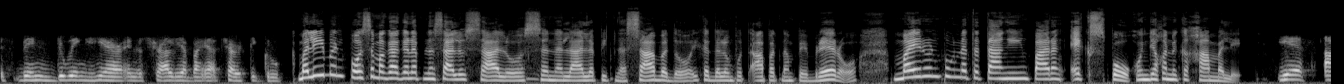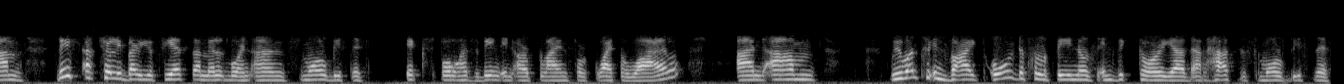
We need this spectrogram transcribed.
it's been doing here in Australia by a charity group. Maliban po sa magaganap na salo-salo sa nalalapit na Sabado, ikadalamput-apat ng Pebrero, mayroon pong natatanging parang expo, kung di ako nagkakamali. Yes, um, this actually Barrio Fiesta Melbourne and Small Business Expo has been in our plan for quite a while. And um, we want to invite all the Filipinos in Victoria that has a small business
